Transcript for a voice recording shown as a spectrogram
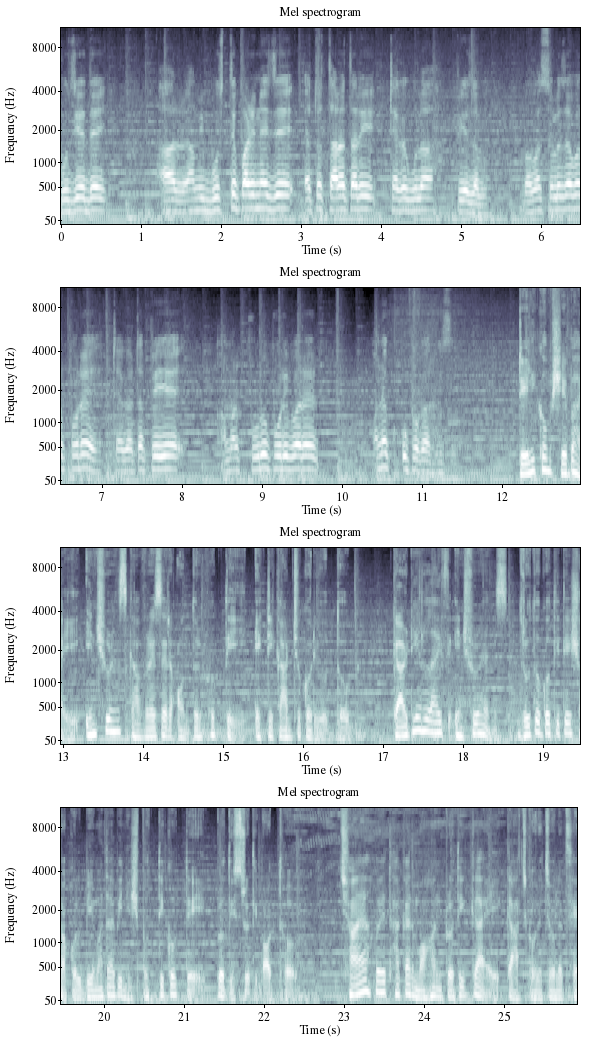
বুঝিয়ে দেয়। আর আমি বুঝতে পারি নাই যে এত তাড়াতাড়ি টাকাগুলা পেয়ে যাব। বাবা চলে যাবার পরে টাকাটা পেয়ে আমার পুরো পরিবারের অনেক উপকার হয়েছে। টেলিকম সেবাই ইন্স্যুরেন্স কাভারেজের অন্তর্ভুক্তি একটি কার্যকরী উদ্যোগ। গার্ডিয়ান লাইফ ইন্স্যুরেন্স দ্রুত গতিতে সকল বিমা দাবি নিষ্পত্তি করতে প্রতিশ্রুতিবদ্ধ। ছায়া হয়ে থাকার মহান প্রতিজ্ঞায় কাজ করে চলেছে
